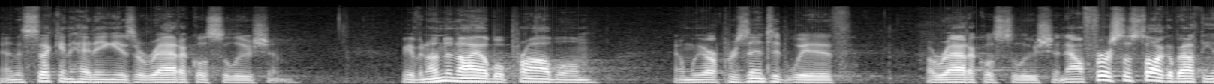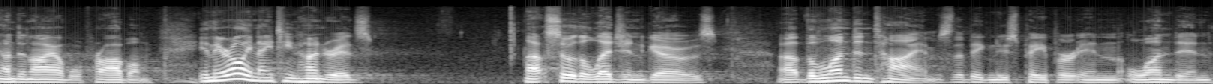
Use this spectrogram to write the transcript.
and the second heading is a radical solution. We have an undeniable problem, and we are presented with a radical solution. Now, first, let's talk about the undeniable problem. In the early 1900s, uh, so the legend goes, uh, the London Times, the big newspaper in London,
